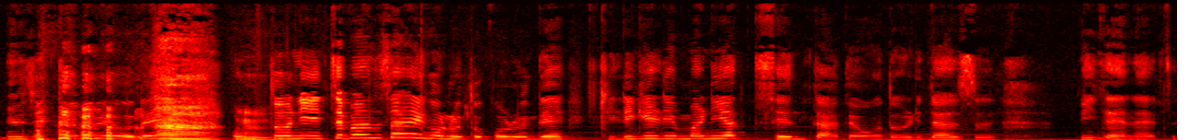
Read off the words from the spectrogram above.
ミュージックビデオで 本当に一番最後のところでギリギリ間に合ってセンターで踊り出すみたいなやつ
